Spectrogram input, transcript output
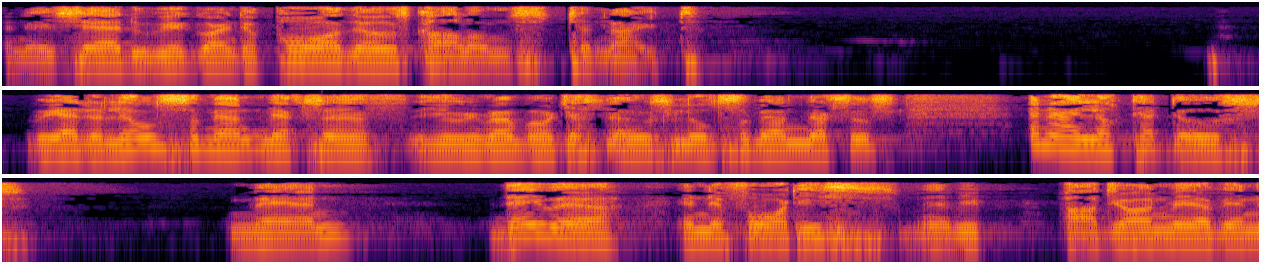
and they said, we're going to pour those columns tonight. we had a little cement mixer, you remember just those little cement mixers. And I looked at those men. They were in their 40s. Maybe Pa John may have been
